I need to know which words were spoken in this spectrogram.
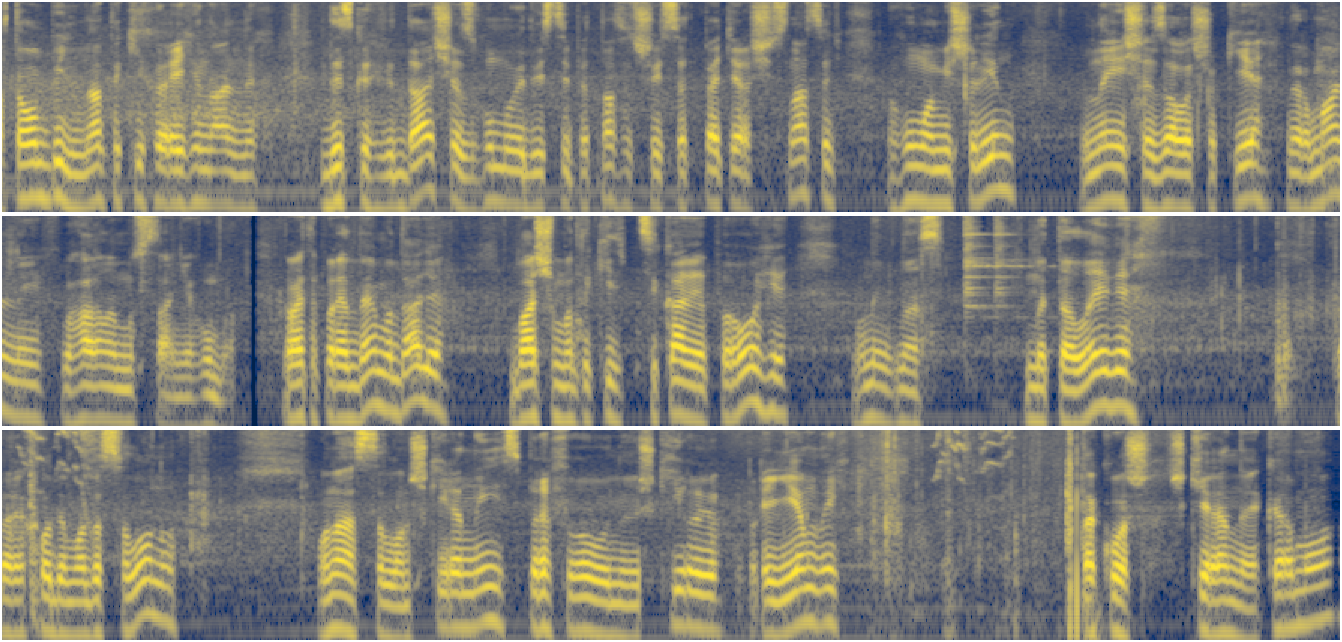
Автомобіль на таких оригінальних дисках від Dacia з гумою 215 65 r 16 гума Michelin. В неї ще залишок є, нормальний, в гарному стані гума. Давайте перейдемо далі. Бачимо такі цікаві пороги. Вони в нас металеві. Переходимо до салону. У нас салон шкіряний з перфорованою шкірою, приємний. Також шкіряне кермо.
